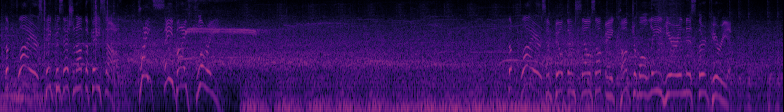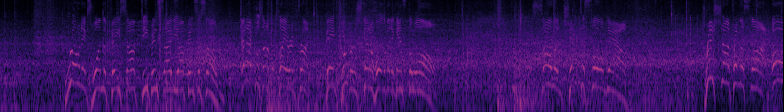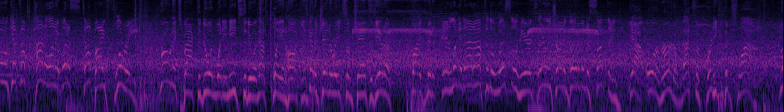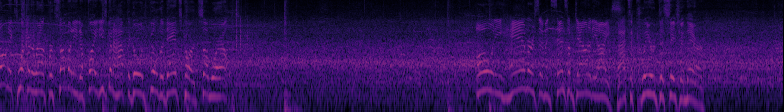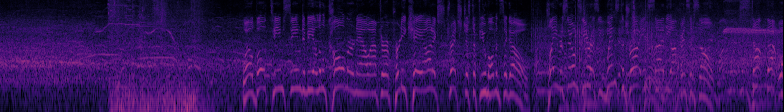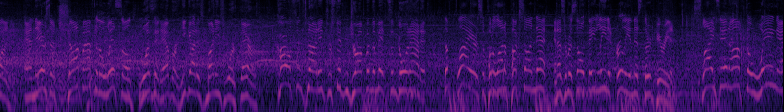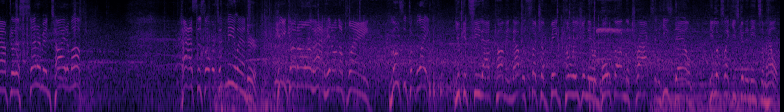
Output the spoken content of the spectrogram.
The Flyers take possession off the faceoff. Great save by Fleury. Flyers have built themselves up a comfortable lead here in this third period. Roenick's won the faceoff deep inside the offensive zone. And that goes off a player in front. Vancouver's got a hold of it against the wall. Solid check to slow him down. Wrist shot from the slot. Oh, gets a paddle on it. What a stop by Fleury. Roenick's back to doing what he needs to do, and that's playing hockey. He's got to generate some chances. He had a five-minute... And look at that after the whistle here. Clearly trying to goad him into something. Yeah, or hurt him. That's a pretty good slash. Roenick's looking around for somebody to fight. He's going to have to go and fill the dance card somewhere else. Oh, and he hammers him and sends him down to the ice. That's a clear decision there. Well, both teams seem to be a little calmer now after a pretty chaotic stretch just a few moments ago. Play resumes here as he wins the draw inside the offensive zone. Stop that one. And there's a chop after the whistle. Was it ever? He got his money's worth there. Carlson's not interested in dropping the mitts and going at it. The Flyers have put a lot of pucks on net, and as a result, they lead it early in this third period. Slides in off the wing after the centerman tied him up. Passes over to Nylander. He got all of that hit on the play. Moves it to Blake. You could see that coming. That was such a big collision. They were both on the tracks, and he's down. He looks like he's going to need some help.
